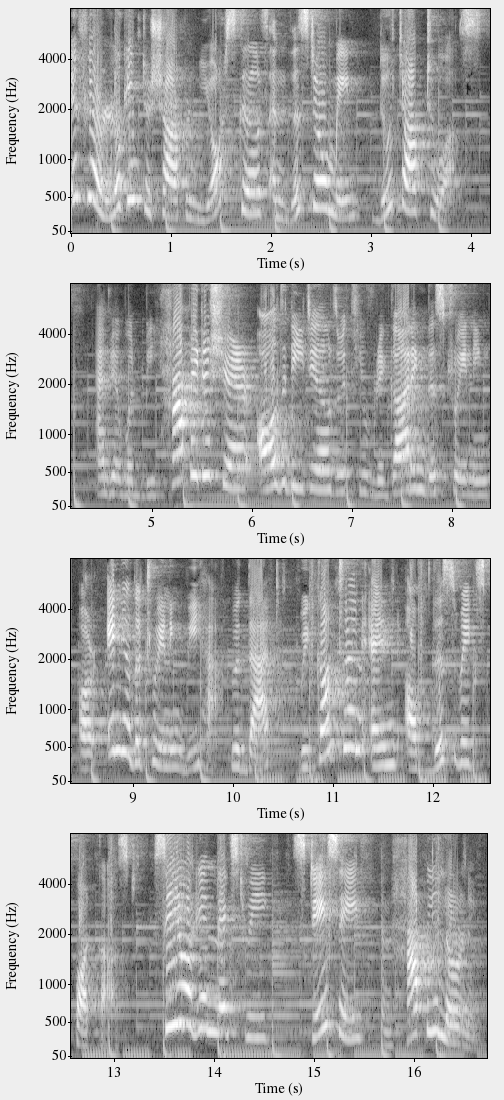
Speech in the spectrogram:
if you're looking to sharpen your skills in this domain, do talk to us. And we would be happy to share all the details with you regarding this training or any other training we have. With that, we come to an end of this week's podcast. See you again next week. Stay safe and happy learning.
